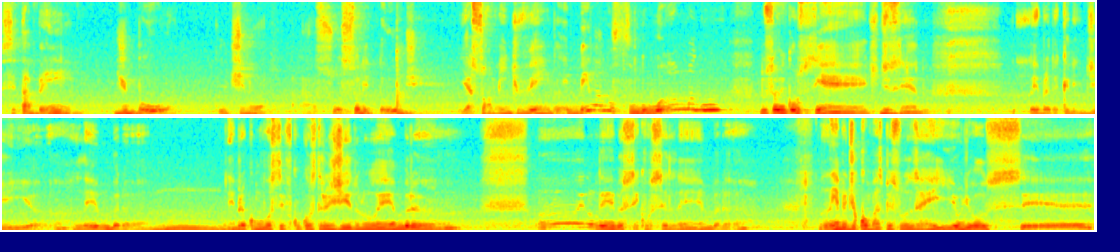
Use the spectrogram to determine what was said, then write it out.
Você tá bem, de boa, curtindo a sua solitude e a sua mente vem bem lá no fundo, o âmago do seu inconsciente, dizendo Lembra daquele dia? Lembra? Hum, lembra como você ficou constrangido, não lembra? Ai, não lembro, eu sei que você lembra. Lembra de como as pessoas riam de você?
